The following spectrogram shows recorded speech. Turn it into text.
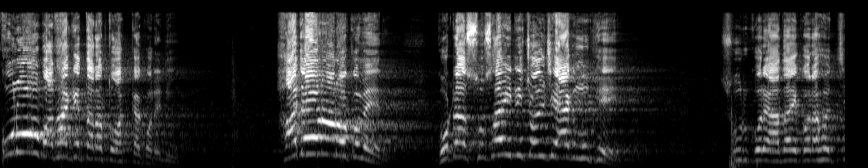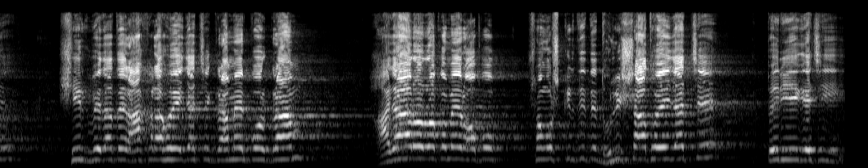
কোনো বাধাকে তারা তোয়াক্কা করেনি। হাজারো রকমের। গোটা সোসাইটি চলছে এক মুখে। সুর করে আদায় করা হচ্ছে। শির্ক বেদাতের আখড়া হয়ে যাচ্ছে গ্রামের পর গ্রাম। হাজারো রকমের অপ সংস্কৃতিতে ধুলিস্বাদ হয়ে যাচ্ছে। পেরিয়ে গেছি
